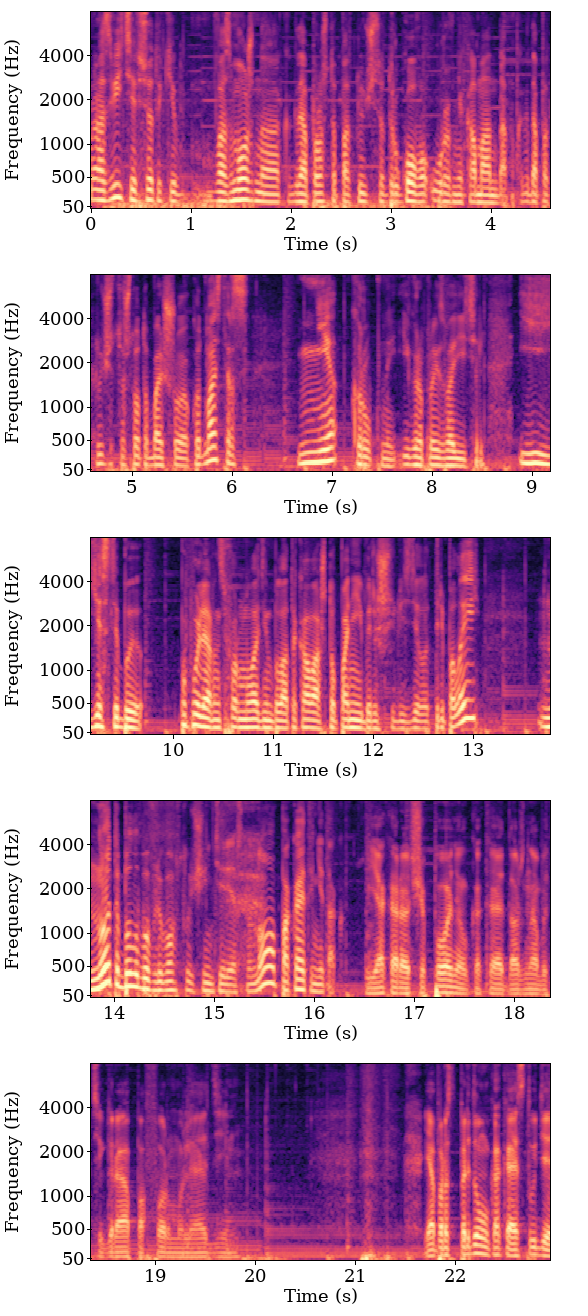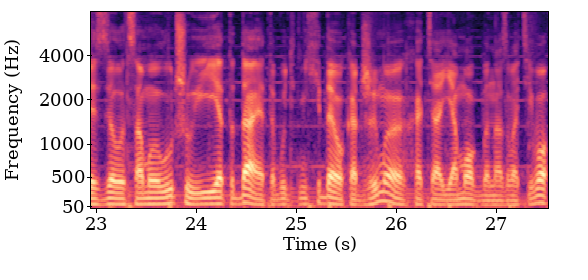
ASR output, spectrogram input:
развитие все-таки возможно, когда просто подключится другого уровня команда, когда подключится что-то большое. Codemasters не крупный игропроизводитель. И если бы популярность Формулы-1 была такова, что по ней бы решили сделать AAA, ну, это было бы в любом случае интересно, но пока это не так. Я, короче, понял, какая должна быть игра по Формуле 1. Я просто придумал, какая студия сделает самую лучшую, и это, да, это будет не Хидео Каджима, хотя я мог бы назвать его.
